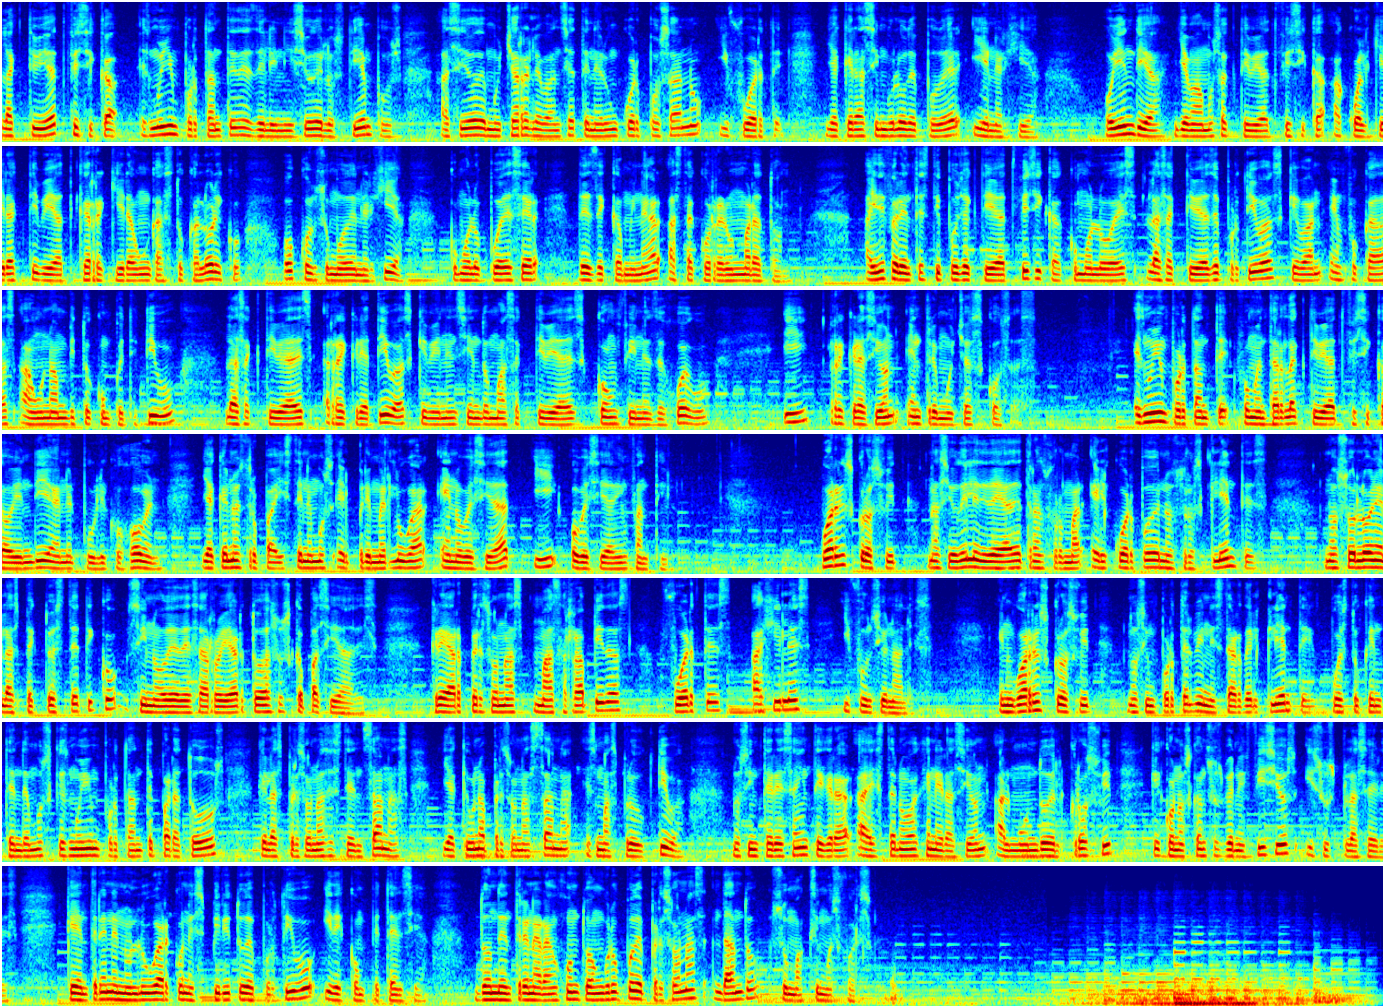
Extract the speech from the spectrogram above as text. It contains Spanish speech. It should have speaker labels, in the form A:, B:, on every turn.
A: La actividad física es muy importante desde el inicio de los tiempos. Ha sido de mucha relevancia tener un cuerpo sano y fuerte, ya que era símbolo de poder y energía. Hoy en día llamamos actividad física a cualquier actividad que requiera un gasto calórico o consumo de energía, como lo puede ser desde caminar hasta correr un maratón. Hay diferentes tipos de actividad física, como lo es las actividades deportivas que van enfocadas a un ámbito competitivo, las actividades recreativas que vienen siendo más actividades con fines de juego y recreación entre muchas cosas. Es muy importante fomentar la actividad física hoy en día en el público joven, ya que en nuestro país tenemos el primer lugar en obesidad y obesidad infantil. Warriors CrossFit nació de la idea de transformar el cuerpo de nuestros clientes, no solo en el aspecto estético, sino de desarrollar todas sus capacidades, crear personas más rápidas, fuertes, ágiles y funcionales. En Warriors CrossFit nos importa el bienestar del cliente, puesto que entendemos que es muy importante para todos que las personas estén sanas, ya que una persona sana es más productiva. Nos interesa integrar a esta nueva generación al mundo del CrossFit, que conozcan sus beneficios y sus placeres, que entren en un lugar con espíritu deportivo y de competencia, donde entrenarán junto a un grupo de personas dando su máximo esfuerzo.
